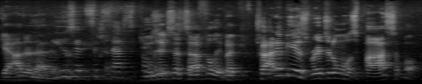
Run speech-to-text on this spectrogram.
gather that Use it successfully. Use it successfully, but try to be as original as possible.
